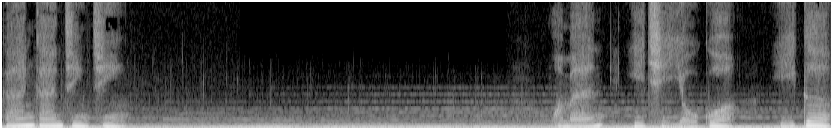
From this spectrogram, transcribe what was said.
干干净净。我们一起游过一个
